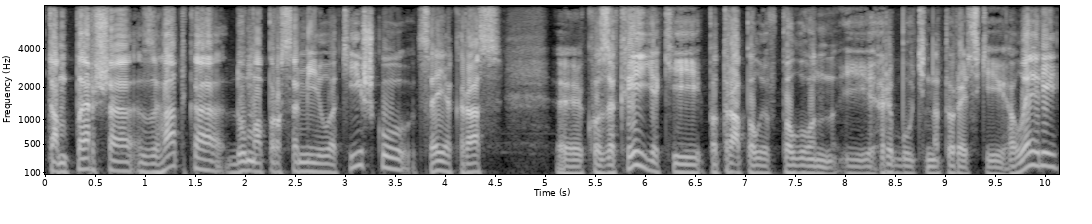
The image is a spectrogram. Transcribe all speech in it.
Там перша згадка, дума про Саміла Кішку, це якраз козаки, які потрапили в полон і грибуть на турецькій галері,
